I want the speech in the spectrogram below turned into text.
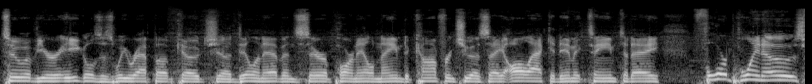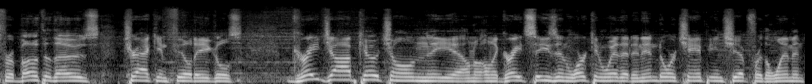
two of your Eagles as we wrap up, Coach. Uh, Dylan Evans, Sarah Parnell named a Conference USA All Academic Team today. 4.0s for both of those track and field Eagles. Great job, Coach, on the uh, on, a, on a great season, working with it, an indoor championship for the women.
